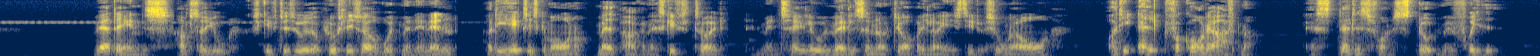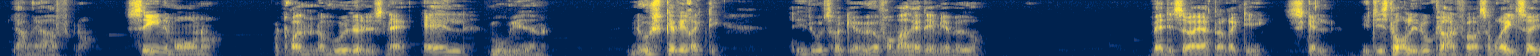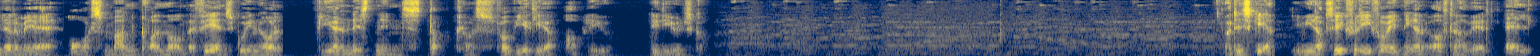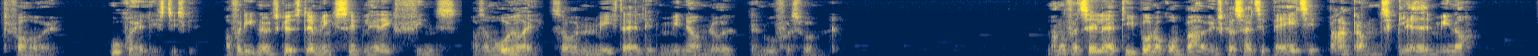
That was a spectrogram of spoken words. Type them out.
Hverdagens hamsterhjul skiftes ud, og pludselig så er rytmen en anden, og de hektiske morgener, madpakkerne, skiftetøjet, den mentale udmattelse, når job eller institutioner er over, og de alt for korte aftener erstattes for en stund med frihed, lange aftener, sene morgener og drømmen om udnyttelsen af alle mulighederne. Nu skal vi rigtigt. Det er et udtryk, jeg hører fra mange af dem, jeg møder. Hvad det så er, der rigtig skal. Ja, det står lidt uklart for, som regel så ender det med, at årets mange drømme om, hvad ferien skulle indeholde, bliver næsten en stopklods for virkelig at opleve det, de ønsker. Og det sker i min optik, fordi forventningerne ofte har været alt for høje, urealistiske, og fordi den ønskede stemning simpelthen ikke findes, og som hovedregel, så var den mest af alt et minde om noget, der nu er forsvundet. Mange fortæller, at de i bund og grund bare ønsker sig tilbage til barndommens glade minder.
